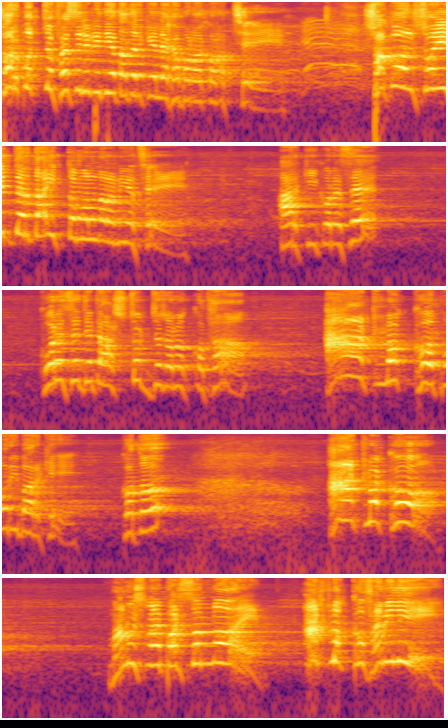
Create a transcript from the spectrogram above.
সর্বোচ্চ ফ্যাসিলিটি দিয়ে তাদেরকে লেখাপড়া করাচ্ছে। সকল শহীদদের দায়িত্ব মোল্লারা নিয়েছে। আর কি করেছে? করেছে যেটা আশ্চর্যজনক কথা, আট লক্ষ পরিবারকে। কত? আট লক্ষ। মানুষ নয়, পার্সন নয়, আট লক্ষ ফ্যামিলি।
